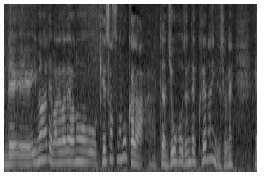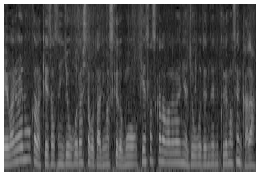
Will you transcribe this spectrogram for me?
で今まで我々あの警察の方から情報を全然くれないんですよね、えー、我々の方から警察に情報を出したことありますけども警察から我々には情報を全然くれませんから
